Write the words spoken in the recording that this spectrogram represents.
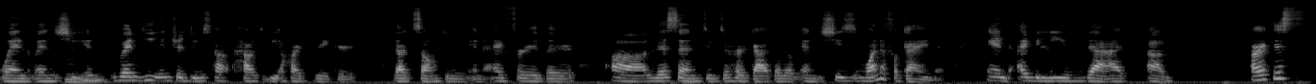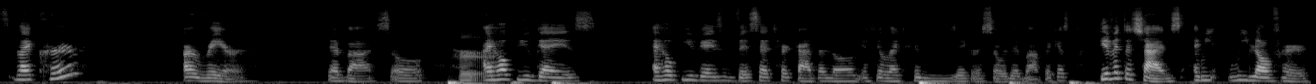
when when she in- mm-hmm. when he introduced how, how to be a heartbreaker that song to me and I further uh listen to to her catalog and she's one of a kind and I believe that um artists like her are rare diba so Her. I hope you guys I hope you guys visit her catalog if you like her music or so, diba? Because give it a chance. I mean, we love her.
